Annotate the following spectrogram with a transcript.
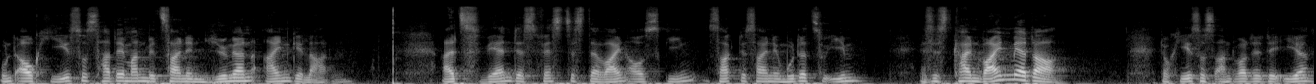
und auch Jesus hatte man mit seinen Jüngern eingeladen. Als während des Festes der Wein ausging, sagte seine Mutter zu ihm, es ist kein Wein mehr da. Doch Jesus antwortete ihr,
